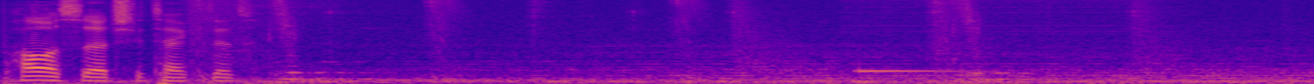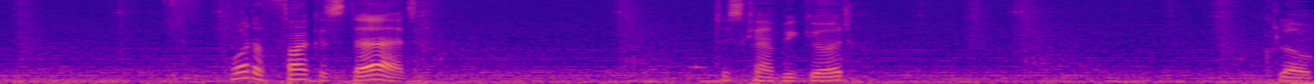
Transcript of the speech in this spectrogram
Power surge detected. What the fuck is that? This can't be good. Cloak.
